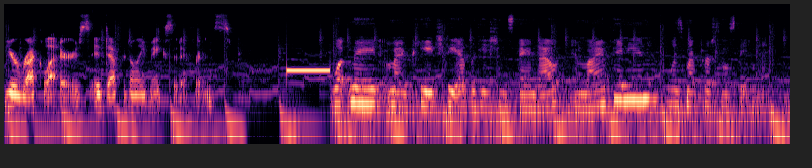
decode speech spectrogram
your rec letters. It definitely makes a difference. What made my PhD application stand out, in my opinion, was my personal statement.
